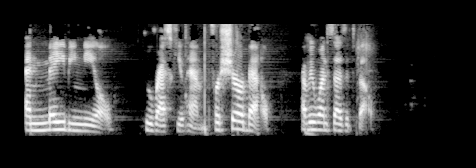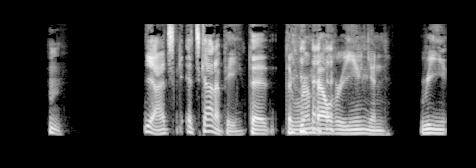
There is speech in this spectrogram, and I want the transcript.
and maybe Neal who rescue him. For sure, Belle. Everyone says it's Belle. Yeah, it's it's got to be the the Rumbelle reunion. Re,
